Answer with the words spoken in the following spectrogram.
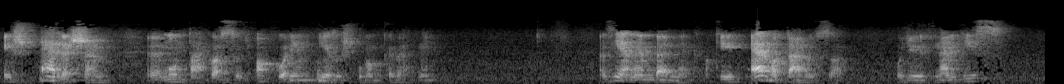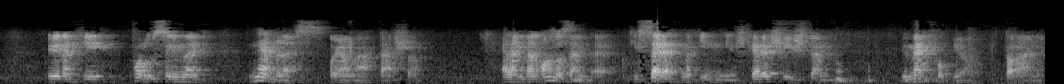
És erre sem mondták azt, hogy akkor én Jézus fogom követni az ilyen embernek, aki elhatározza, hogy ő nem hisz, ő neki valószínűleg nem lesz olyan látása. Ellenben az az ember, aki szeretne inni és keresi Isten, ő meg fogja találni.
